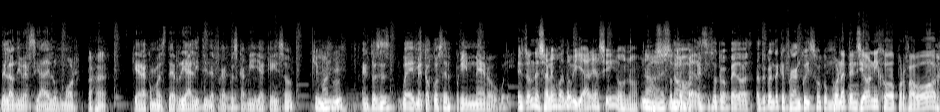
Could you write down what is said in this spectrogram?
de la Universidad del Humor. Ajá. Que era como este reality de Franco Escamilla que hizo. Simón. Entonces, güey, me tocó ser primero, güey. ¿Es donde salen jugando billar y así o no? No, es otro No, pedo. ese es otro pedo. Haz de cuenta que Franco hizo como. Pon atención, hijo, por favor.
